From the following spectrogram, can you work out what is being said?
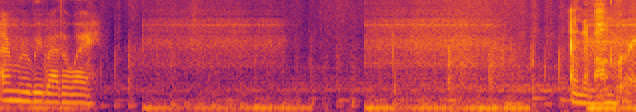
I'm Ruby, by the way. And I'm hungry.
